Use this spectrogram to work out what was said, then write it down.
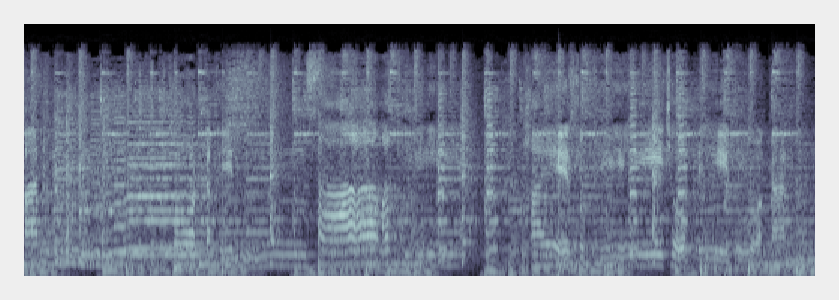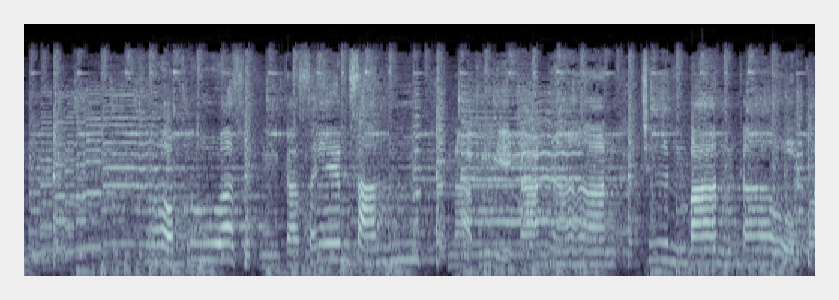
สันต์ทอดกระถินสามัคคีให้สุขีโชคดีทั่วกัน ครอบครัวสุขกเกษมสัน หน้าที่การงาน ชื่นบานก้าวไกล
